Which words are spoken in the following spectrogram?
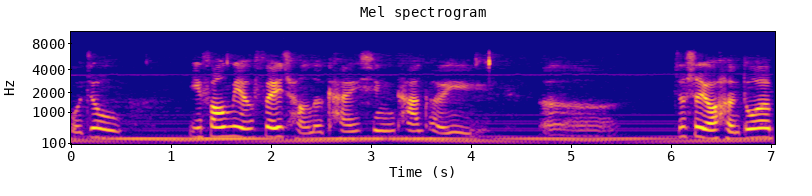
我就一方面非常的开心，他可以，呃，就是有很多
